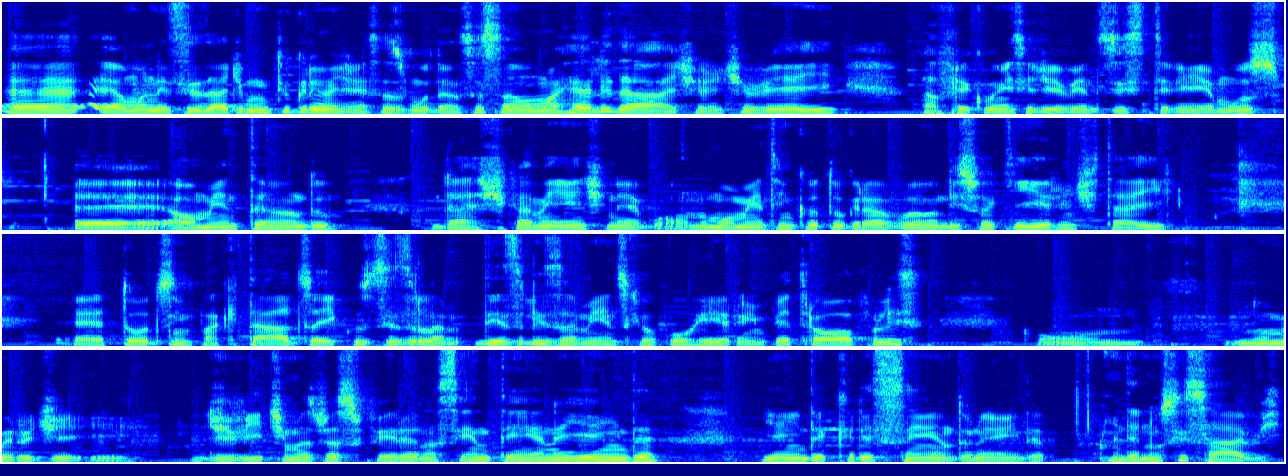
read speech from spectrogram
é, é uma necessidade muito grande. Né? Essas mudanças são uma realidade. A gente vê aí a frequência de eventos extremos é, aumentando drasticamente, né? Bom, no momento em que eu estou gravando isso aqui, a gente está aí é, todos impactados aí com os deslizamentos que ocorreram em Petrópolis, com o número de, de vítimas já superando a centena e ainda, e ainda crescendo, né? Ainda, ainda não se sabe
